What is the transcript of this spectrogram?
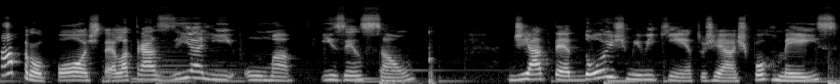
A proposta, ela trazia ali uma isenção de até R$ 2.500 por mês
